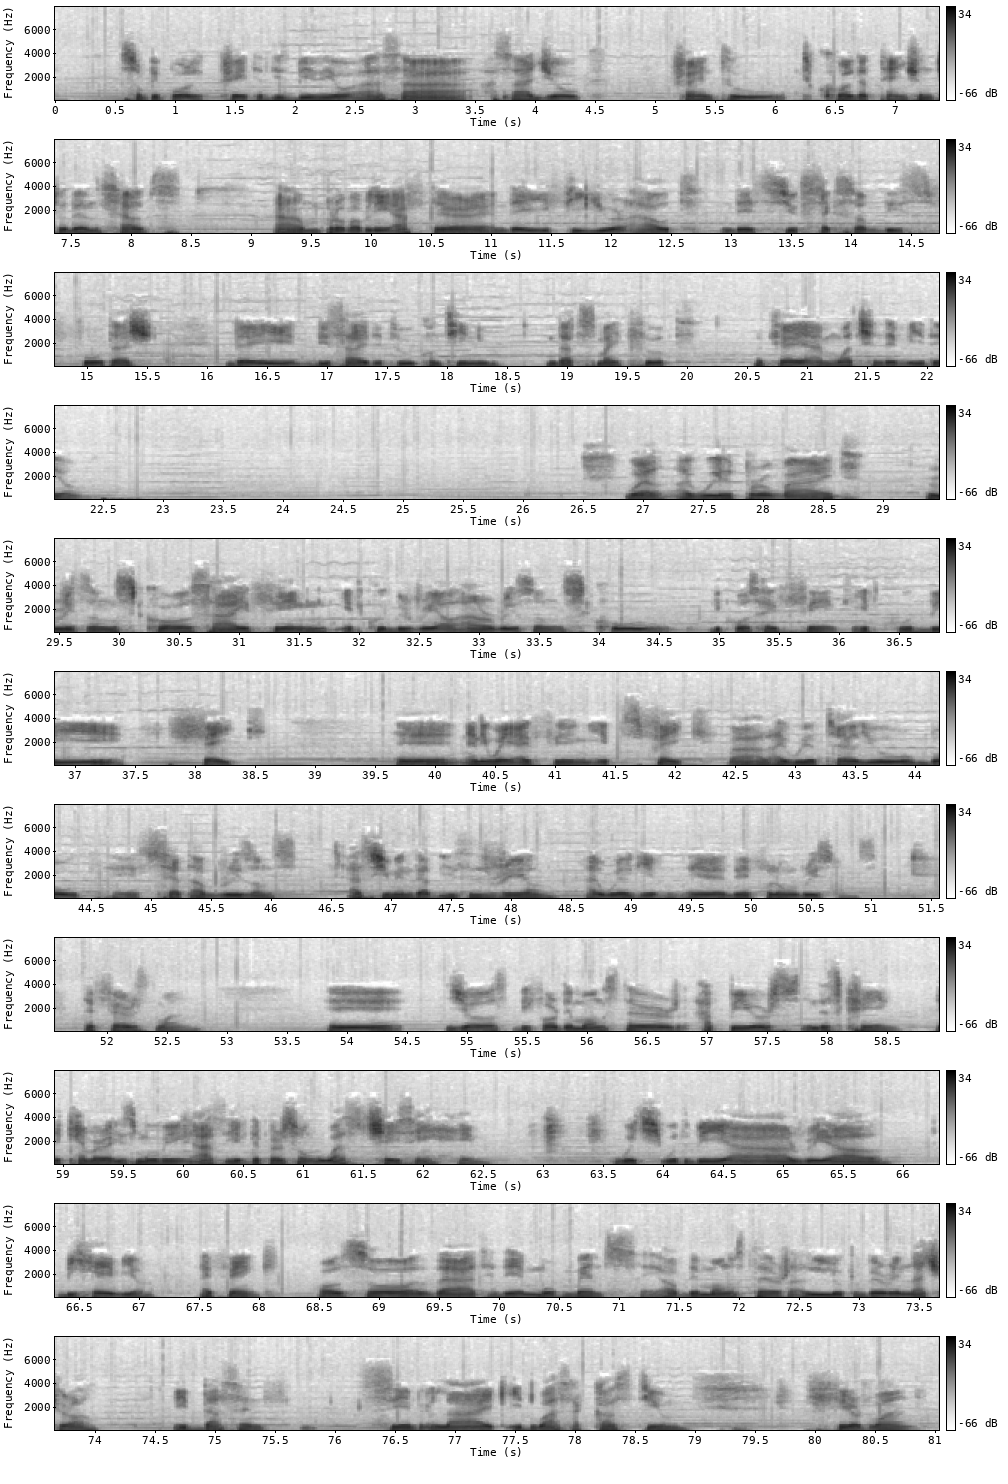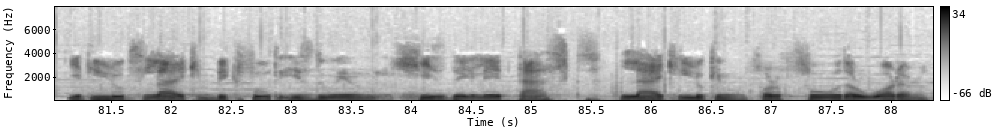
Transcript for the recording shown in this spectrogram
some people created this video as a as a joke, trying to to call the attention to themselves. Um, probably after they figure out the success of this footage, they decided to continue. That's my thought. Okay, I'm watching the video. Well, I will provide reasons cause I think it could be real and reasons could because I think it could be fake. Uh, anyway, I think it's fake, but I will tell you both a set of reasons. Assuming that this is real, I will give uh, the following reasons. The first one, uh, just before the monster appears in the screen, the camera is moving as if the person was chasing him, which would be a real behavior, I think. Also, that the movements of the monster look very natural. It doesn't seem like it was a costume. Third one, it looks like Bigfoot is doing his daily tasks, like looking for food or water.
